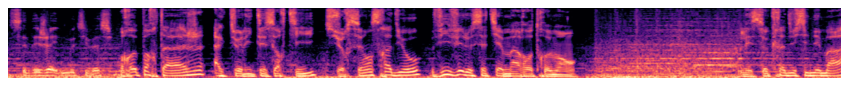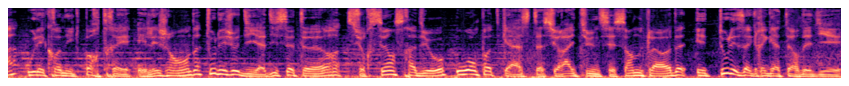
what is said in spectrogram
c'est déjà une motivation. reportages, actualités sorties, sur Séance Radio, vivez le 7e art autrement. Les secrets du cinéma ou les chroniques portraits et légendes tous les jeudis à 17h sur Séance Radio ou en podcast sur iTunes et SoundCloud et tous les agrégateurs dédiés.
